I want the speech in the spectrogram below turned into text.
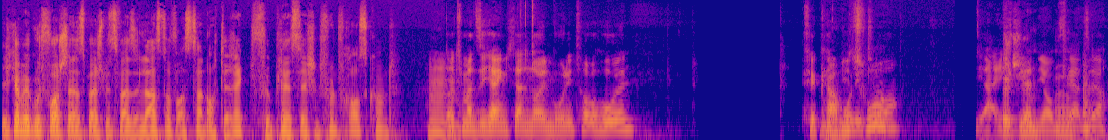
Ich kann mir gut vorstellen, dass beispielsweise Last of Us dann auch direkt für PlayStation 5 rauskommt. Hm. Sollte man sich eigentlich dann einen neuen Monitor holen? 4K-Monitor? Monitor? Ja, ich spiele nicht auf dem ja. Fernseher.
